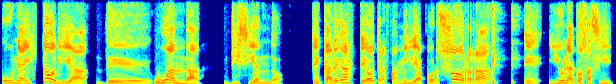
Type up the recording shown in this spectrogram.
una historia de Wanda diciendo, te cargaste a otra familia por zorra eh, y una cosa así.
